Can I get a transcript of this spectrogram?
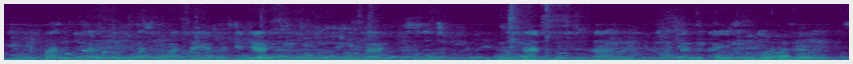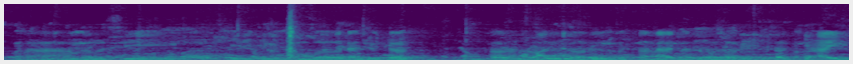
Di tempat lokasi tempat kawasan yang terjejas akibat tugas uh, kawasan air. Ini uh, mengisi kiri-kiri hamba dan juga uh, lori-lori bekalan atau lori tangki air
